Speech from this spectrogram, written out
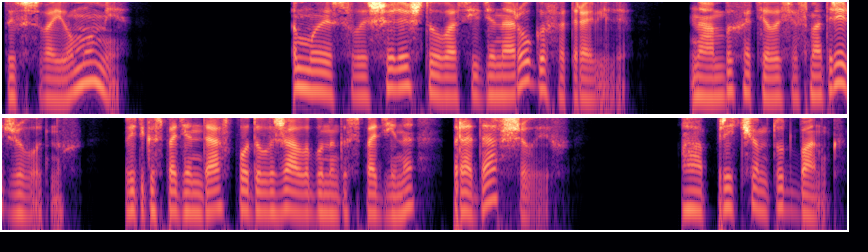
ты в своем уме? «Мы слышали, что у вас единорогов отравили. Нам бы хотелось осмотреть животных. Ведь господин Дав подал жалобу на господина, продавшего их». «А при чем тут банк?»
